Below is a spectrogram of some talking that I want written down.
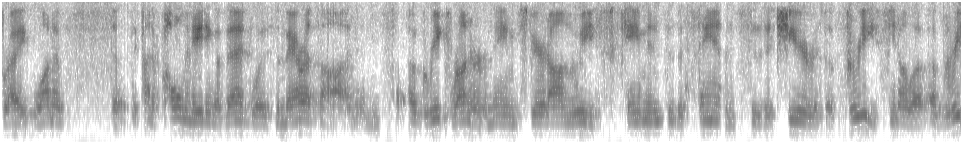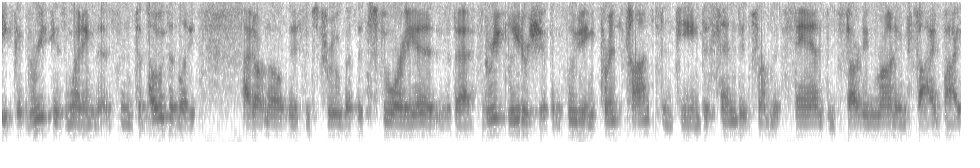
right? One of the, the kind of culminating event was the marathon, and a Greek runner named Spyridon Louis came into the stands to the cheers of Greece. You know, a, a Greek, a Greek is winning this, and supposedly I don't know if this is true, but the story is that Greek leadership, including Prince Constantine, descended from the stands and started running side by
